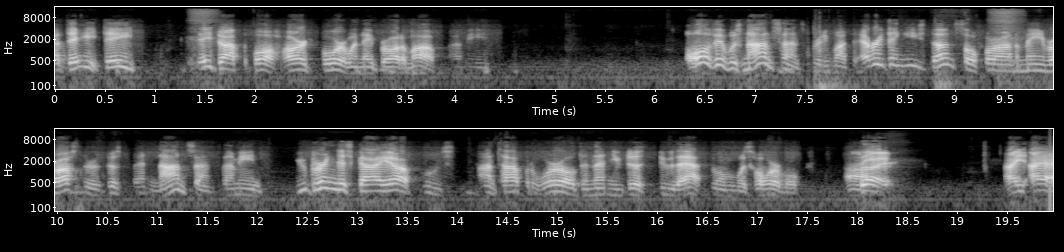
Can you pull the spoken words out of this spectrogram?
Uh, they they they dropped the ball hard hardcore when they brought him up. I mean, all of it was nonsense, pretty much. Everything he's done so far on the main roster has just been nonsense. I mean, you bring this guy up who's on top of the world, and then you just do that to him was horrible. Um, right. I, I,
